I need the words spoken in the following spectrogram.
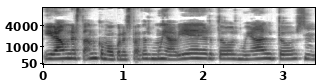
Ir a un stand como con espacios muy abiertos, muy altos. Mm.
